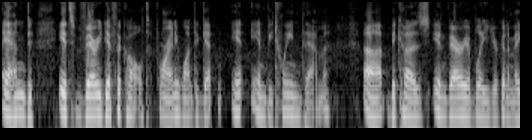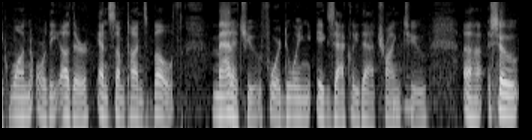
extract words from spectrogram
And it's very difficult for anyone to get in, in between them uh, because invariably you're going to make one or the other, and sometimes both, mad at you for doing exactly that, trying to. Uh, so,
